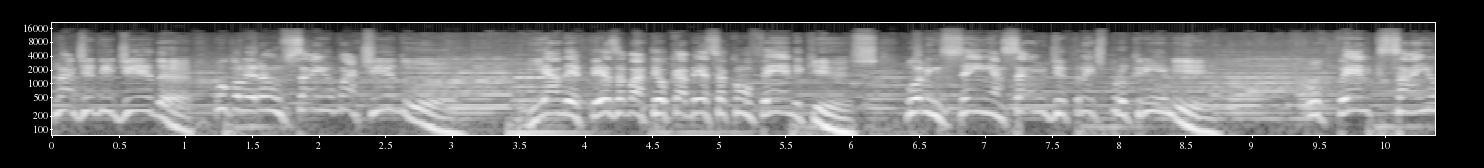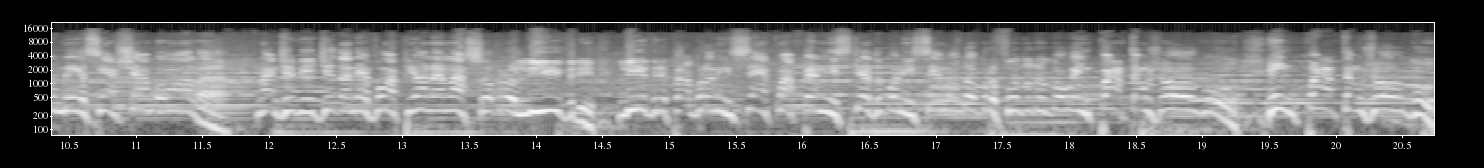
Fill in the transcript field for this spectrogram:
na dividida. O goleirão saiu batido. E a defesa bateu cabeça com o Fênix. Bonincenha saiu de frente pro crime. O Fênix saiu meio sem achar a bola. Na dividida levou a pior, ela sobrou livre. Livre para Bonincenha com a perna esquerda. O Bonincenha mandou pro fundo do gol. Empata o jogo. Empata o jogo.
